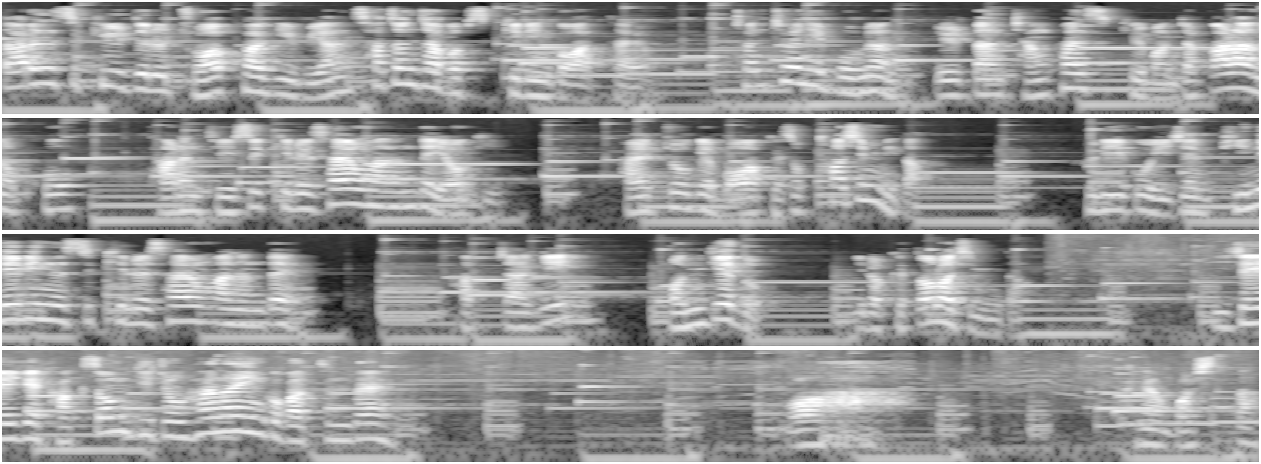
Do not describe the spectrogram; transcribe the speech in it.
다른 스킬들을 조합하기 위한 사전 작업 스킬인 것 같아요. 천천히 보면 일단 장판 스킬 먼저 깔아놓고 다른 딜 스킬을 사용하는데 여기 발 쪽에 뭐가 계속 터집니다. 그리고 이젠 비 내리는 스킬을 사용하는데 갑자기 번개도 이렇게 떨어집니다. 이제 이게 각성기 중 하나인 것 같은데 와 그냥 멋있다.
